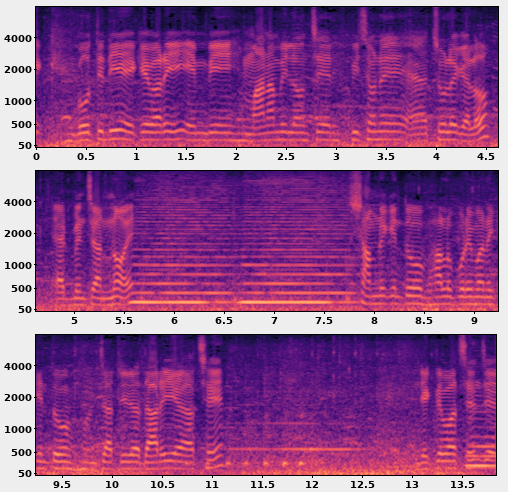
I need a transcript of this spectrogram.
এক গতি দিয়ে একেবারেই এমবি মানামি লঞ্চের পিছনে চলে গেল। অ্যাডভেঞ্চার নয়। সামনে কিন্তু ভালো পরিমাণে কিন্তু যাত্রীরা দাঁড়িয়ে আছে। দেখতে পাচ্ছেন যে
